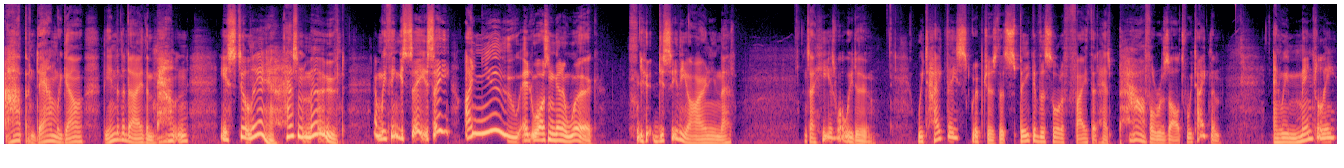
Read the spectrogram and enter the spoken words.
Up and down we go. At the end of the day, the mountain is still there, hasn't moved. And we think, you see, see, I knew it wasn't going to work. Do you see the irony in that? And so here's what we do we take these scriptures that speak of the sort of faith that has powerful results, we take them and we mentally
